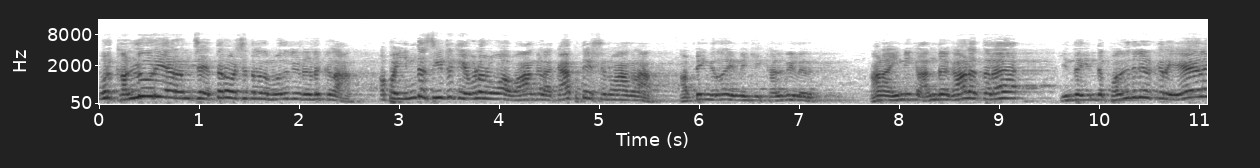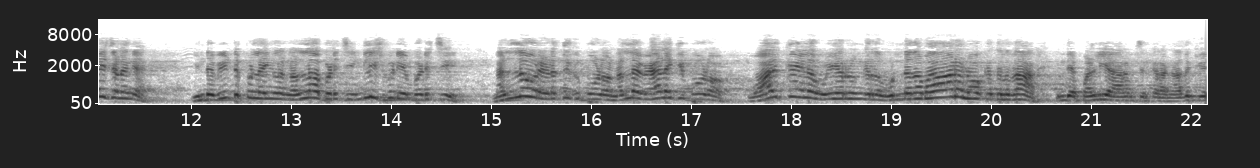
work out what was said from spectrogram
ஒரு கல்லூரி ஆரம்பிச்சா எத்தனை வருஷத்துல அதை முதலீடு எடுக்கலாம்? அப்ப இந்த சீட்டுக்கு எவ்வளவு ரூபா வாங்கலாம்? கேபிடேஷன் வாங்கலாம்? அப்படிங்கறத இன்னைக்கு கல்வியில இருக்கு. ஆனா இன்னைக்கு அந்த காலத்துல இந்த இந்த பகுதியில் இருக்கிற ஏழை ஜனங்க இந்த வீட்டு பிள்ளைங்களை நல்லா படிச்சு இங்கிலீஷ் மீடியம் படிச்சு நல்ல ஒரு இடத்துக்கு போகணும் நல்ல வேலைக்கு போகணும் வாழ்க்கையில உயரணுங்கிற உன்னதமான நோக்கத்துல தான் இந்த பள்ளியை ஆரம்பிச்சிருக்கிறாங்க. அதுக்கு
